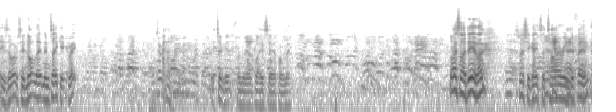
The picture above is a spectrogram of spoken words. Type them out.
He's obviously not letting him take it quick. He took it. He took it from the wrong place here, probably. Nice idea, though, especially against a tiring defence.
